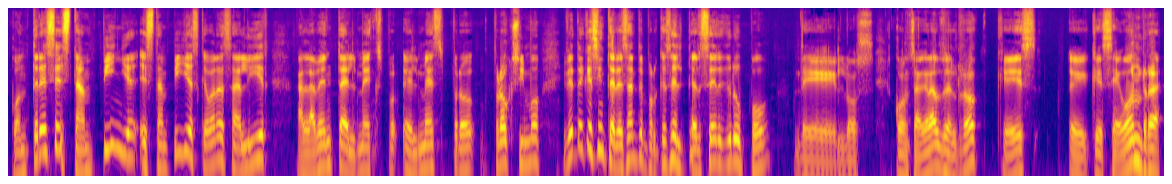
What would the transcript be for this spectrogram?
con 13 estampillas, estampillas que van a salir a la venta el mes, el mes próximo. Y fíjate que es interesante porque es el tercer grupo de los consagrados del rock que es eh, que se honra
